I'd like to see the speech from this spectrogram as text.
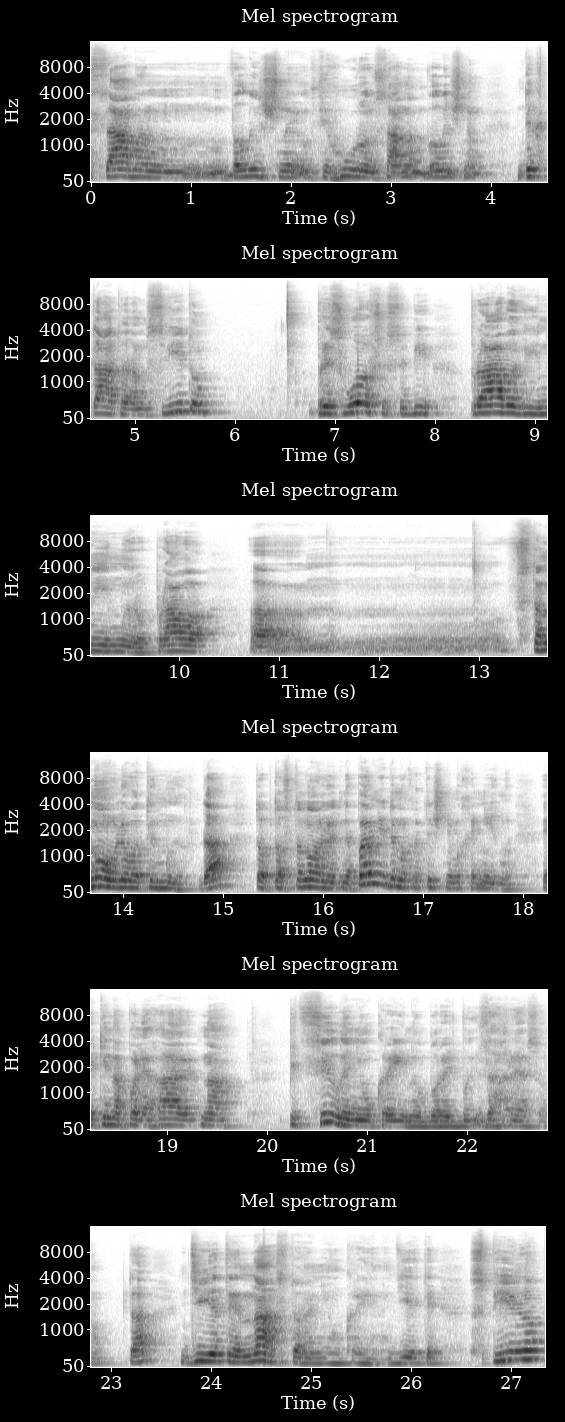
самим величною фігурою, самим величним диктатором світу, присвоївши собі право війни і миру, право е, встановлювати мир. Да? Тобто встановлюють не певні демократичні механізми, які наполягають на підсиленні України у боротьбі з агресором, да? діяти на стороні України, діяти спільно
